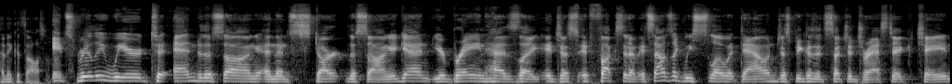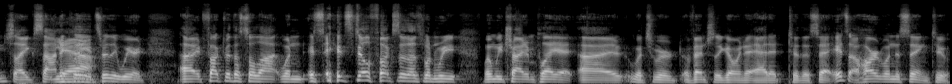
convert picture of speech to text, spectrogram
I think it's awesome. it's really weird to end the song and then start the song again. Your brain has like it just it fucks it up. It sounds like we slow it down just because it's such a drastic change, like sonically. Yeah. It's really weird. Uh, it fucked with us a lot when it's it still fucks with us when we when we tried and play it, uh, which we're eventually going to add it to the set. It's a hard one to sing too.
